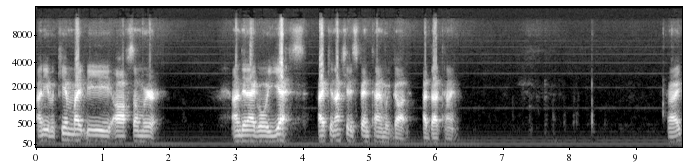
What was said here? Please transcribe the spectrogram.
and even Kim might be off somewhere. And then I go, yes, I can actually spend time with God at that time. Right?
